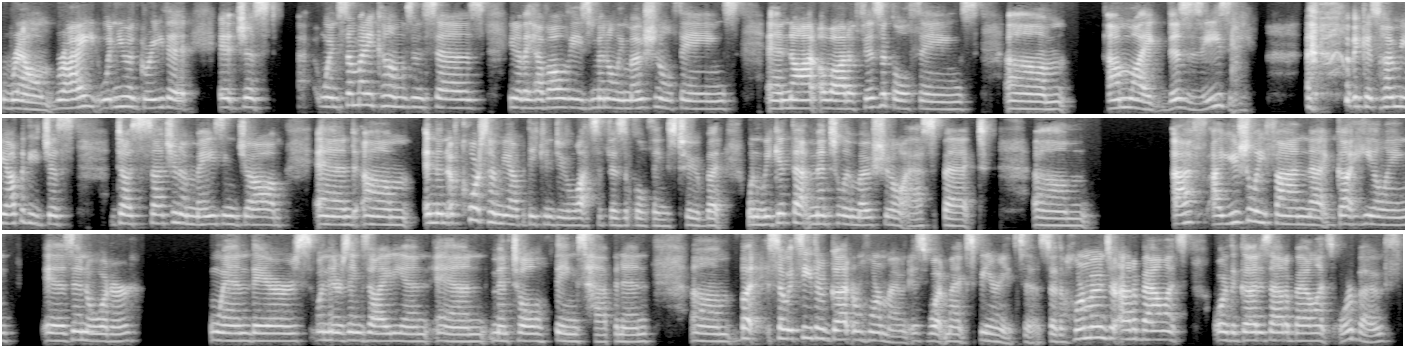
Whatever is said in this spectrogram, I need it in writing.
realm, right? Wouldn't you agree that it just when somebody comes and says, you know, they have all these mental emotional things and not a lot of physical things, um, I'm like, this is easy because homeopathy just does such an amazing job. And um and then of course homeopathy can do lots of physical things too but when we get that mental emotional aspect um I, I usually find that gut healing is in order when there's when there's anxiety and and mental things happening. Um, but so it's either gut or hormone is what my experience is. So the hormones are out of balance or the gut is out of balance or both.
